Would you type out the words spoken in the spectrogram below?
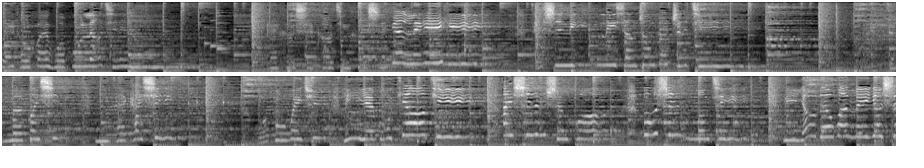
回头怪我不了解你该何时靠近何时远离才是你理想中的知己怎么关心你才开心我不委屈你也不挑剔爱是生活不是梦境。你要的完美有谁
